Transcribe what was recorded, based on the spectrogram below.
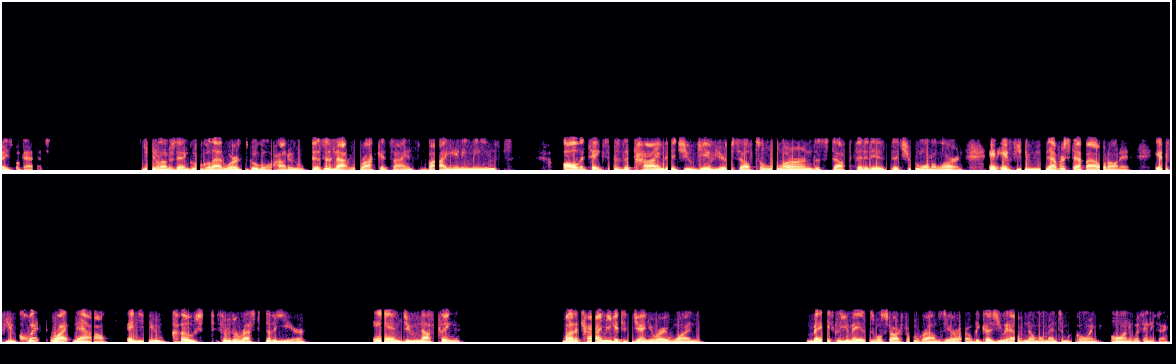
Facebook ads. You don't understand Google AdWords? Google how to. This is not rocket science by any means. All it takes is the time that you give yourself to learn the stuff that it is that you want to learn. And if you never step out on it, if you quit right now and you coast through the rest of the year and do nothing, by the time you get to January 1, basically you may as well start from ground zero because you have no momentum going on with anything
